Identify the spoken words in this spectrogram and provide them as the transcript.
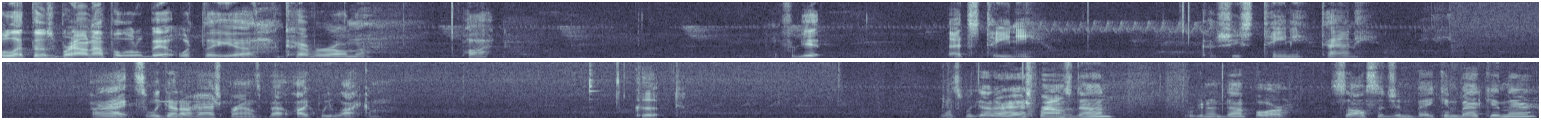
We'll let those brown up a little bit with the uh, cover on the pot. Don't forget, that's teeny. Because she's teeny tiny. Alright, so we got our hash browns about like we like them. Cooked. Once we got our hash browns done, we're going to dump our sausage and bacon back in there.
